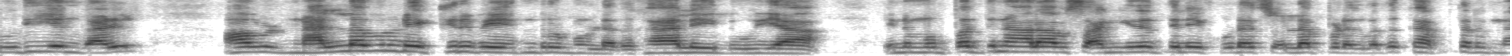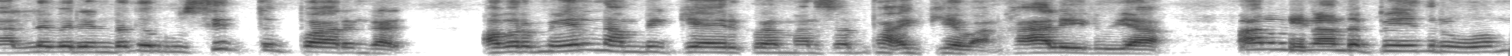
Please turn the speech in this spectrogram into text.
துதியுங்கள். அவர் நல்லவருடைய கிருபை என்றும் உள்ளது. ஹாலே லூயா இன்னும் முப்பத்தி நாலாவது சங்கீதத்திலே கூட சொல்லப்படுகிறது கர்த்தர் நல்லவர் என்பது ருசித்து பாருங்கள். அவர் மேல் நம்பிக்கையா இருக்கிற மனுஷன் பாக்கியவான். ஹாலே லூயா அப்படின்னா அந்த பேதுருவும்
